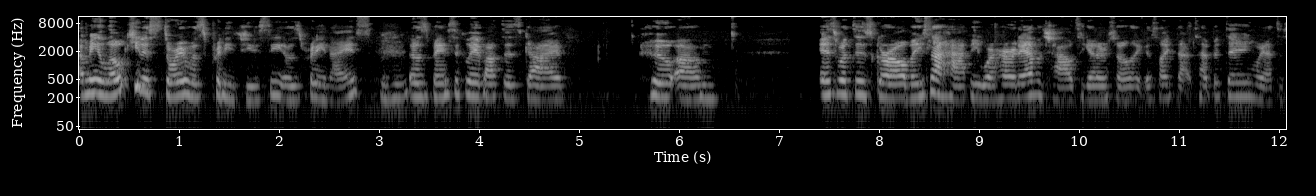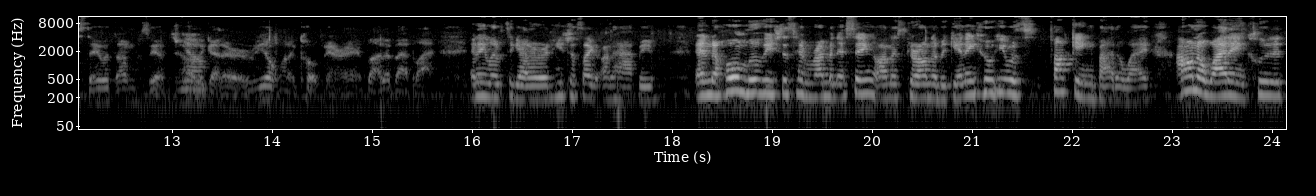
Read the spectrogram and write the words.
I mean, low key, the story was pretty juicy. It was pretty nice. Mhm. It was basically about this guy who um is with this girl, but he's not happy with her. They have a child together, so like it's like that type of thing. We have to stay with them because they have a child Yeah. together. We don't want to co-parent, blah blah blah blah. And they live together, and he's just like unhappy. And the whole movie is just him reminiscing on this girl in the beginning, who he was fucking, by the way. I don't know why they included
